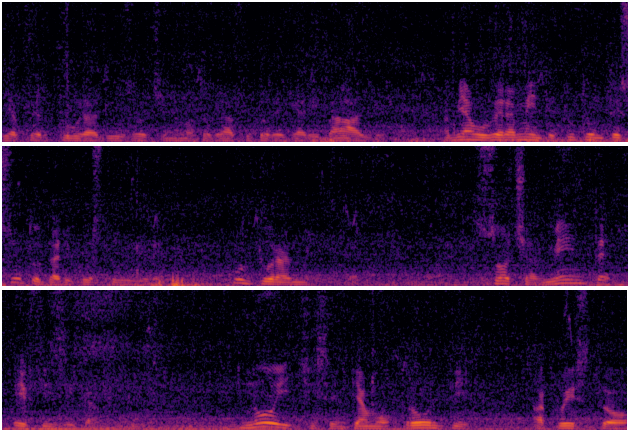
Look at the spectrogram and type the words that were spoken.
riapertura d'uso cinematografico del Garibaldi. Abbiamo veramente tutto un tessuto da ricostruire culturalmente, socialmente e fisicamente. Noi ci sentiamo pronti a questo,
